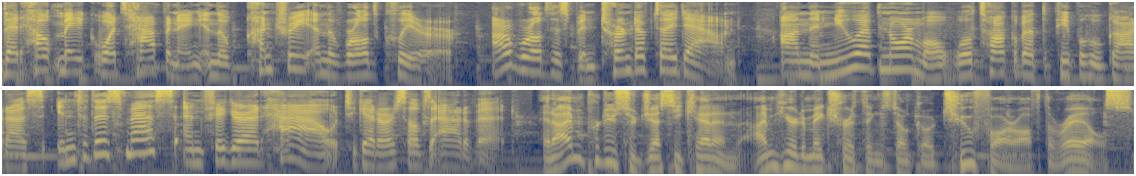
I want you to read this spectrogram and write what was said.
that help make what's happening in the country and the world clearer. Our world has been turned upside down. On the new abnormal, we'll talk about the people who got us into this mess and figure out how to get ourselves out of it. And I'm producer Jesse Cannon. I'm here to make sure things don't go too far off the rails.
